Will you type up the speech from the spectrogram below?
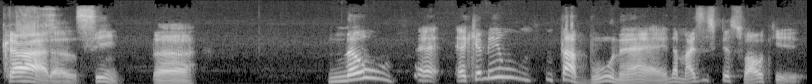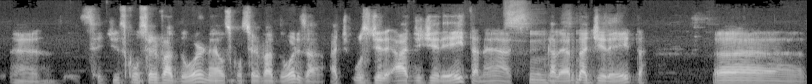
Cara, sim. Uh, não. É, é que é meio um, um, tabu, né? Ainda mais esse pessoal que é, se diz conservador, né? Os conservadores, a, a, os, a de direita, né? A sim, galera sim. da direita. Uh,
